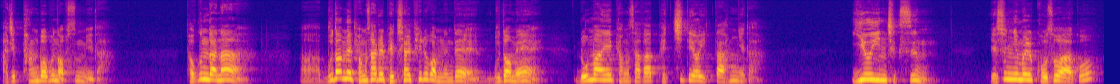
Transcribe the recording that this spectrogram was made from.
아직 방법은 없습니다. 더군다나 어, 무덤에 병사를 배치할 필요가 없는데 무덤에 로마의 병사가 배치되어 있다 합니다. 이유인 즉슨 예수님을 고소하고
